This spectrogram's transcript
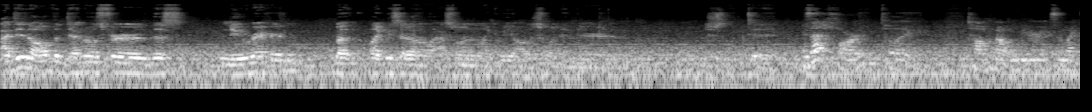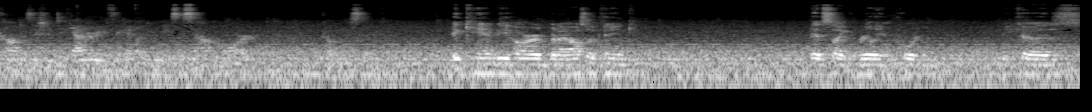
I did all the demos for this new record, but like we said on the last one, like we all just went in there and just did it. Is that hard to like talk about lyrics and like composition together? Do you think it like makes it sound more cohesive? It can be hard, but I also think it's like really important because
